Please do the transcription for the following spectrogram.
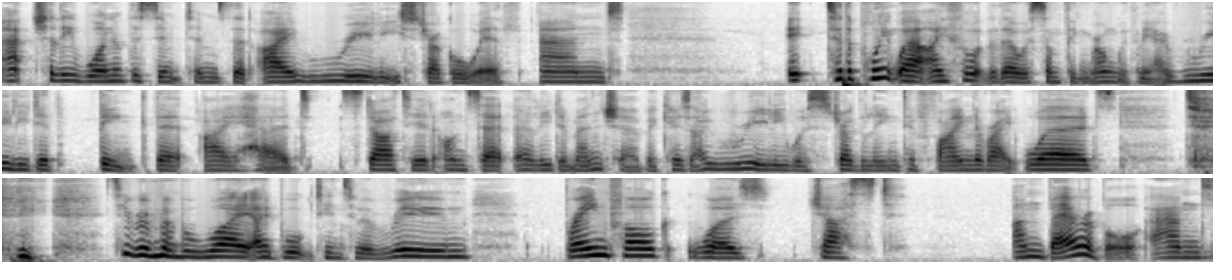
actually one of the symptoms that I really struggle with. And it to the point where I thought that there was something wrong with me. I really did think that I had started onset early dementia because I really was struggling to find the right words, to, to remember why I'd walked into a room. Brain fog was just unbearable. And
